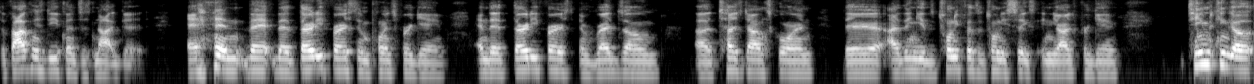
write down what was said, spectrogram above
The Falcons defense is not good, and they they're 31st in points per game, and they're 31st in red zone uh, touchdown scoring. They're I think either 25th or 26th in yards per game. Teams can go.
